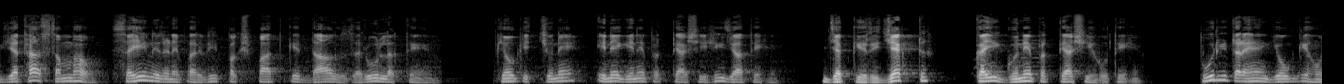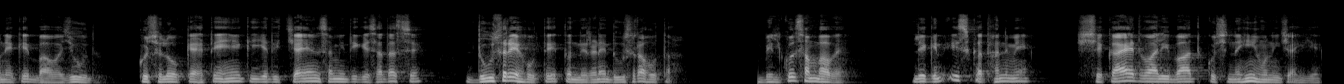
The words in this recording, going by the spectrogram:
यथासंभव सही निर्णय पर भी पक्षपात के दाग ज़रूर लगते हैं, क्योंकि चुने इन्हें गिने प्रत्याशी ही जाते हैं, जबकि रिजेक्ट कई गुने प्रत्याशी होते हैं। पूरी तरह योग्य होने के बावजूद, कुछ लोग कहते हैं कि यदि चयन समिति के सदस्य दूसरे होते तो निर्णय दूसरा होता। बिल्कुल संभव है। लेकिन इस कथन में शिकायत वाली बात कुछ नहीं होनी चाहिए,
